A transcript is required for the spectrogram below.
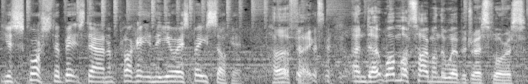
You squash the bits down and plug it in the USB socket. Perfect. and uh, one more time on the web address for us.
